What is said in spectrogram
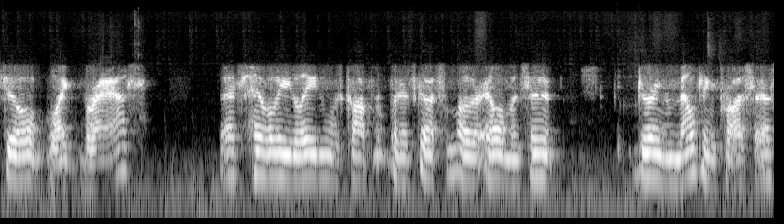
still like brass. That's heavily laden with copper, but it's got some other elements in it during the melting process,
